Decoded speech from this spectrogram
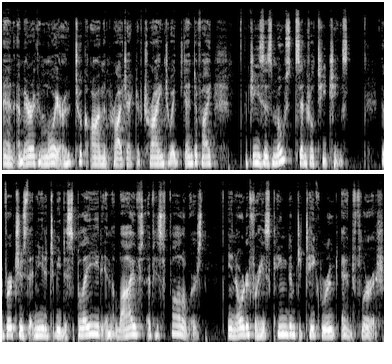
an American lawyer who took on the project of trying to identify Jesus' most central teachings, the virtues that needed to be displayed in the lives of his followers in order for his kingdom to take root and flourish.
